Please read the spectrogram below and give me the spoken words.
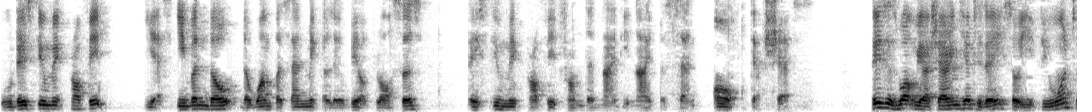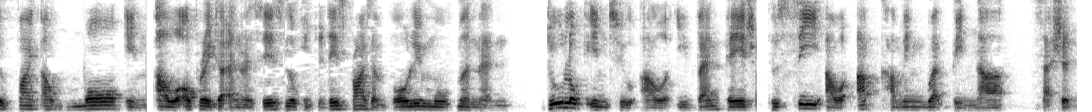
Will they still make profit? Yes. Even though the 1% make a little bit of losses, they still make profit from the 99% of their shares. This is what we are sharing here today. So if you want to find out more in our operator analysis, look into this price and volume movement and do look into our event page to see our upcoming webinar session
